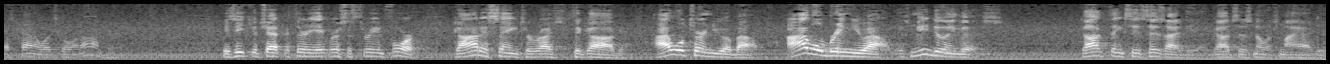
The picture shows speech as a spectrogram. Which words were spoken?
That's kind of what's going on here. Ezekiel chapter 38, verses 3 and 4. God is saying to, Rosh, to Gog, I will turn you about. I will bring you out. It's me doing this. Gog thinks it's his idea. God says, no, it's my idea.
